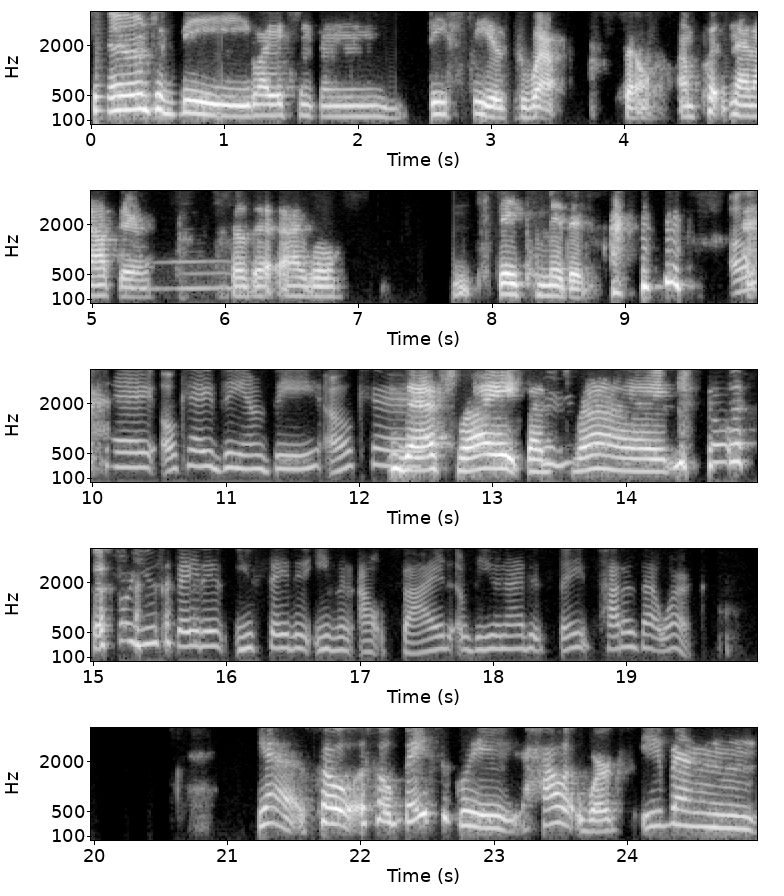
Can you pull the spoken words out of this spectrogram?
soon to be licensed in DC as well. So I'm putting that out there so that I will stay committed. okay, okay, DMV. Okay. That's right. That's right. so, so you stated you stated even outside of the United States. How does that work? Yeah, so so basically how it works, even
